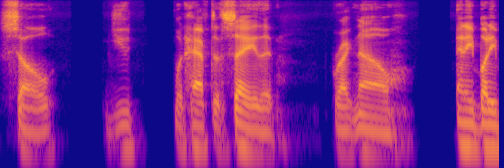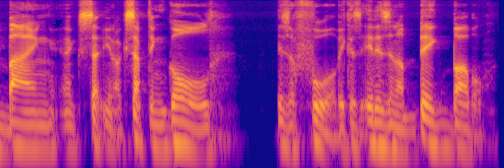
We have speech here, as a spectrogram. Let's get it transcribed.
So you would have to say that right now anybody buying accept, you know accepting gold is a fool because it is in a big bubble.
